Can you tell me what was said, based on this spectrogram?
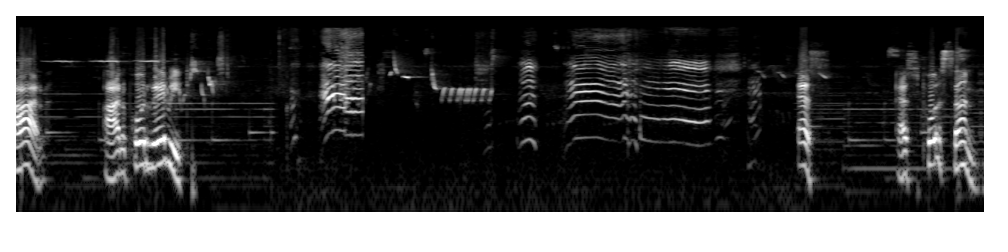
R. R for rabbit. S. S for sun.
